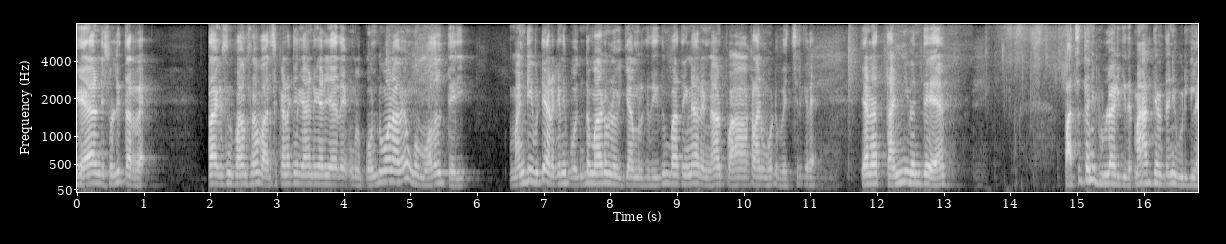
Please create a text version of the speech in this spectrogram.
கேண்டி சொல்லி தர்றேன். ராதாகிருஷ்ணன் ஃபார்ம்ஸ்னால் வருஷ கணக்கில் கேண்டு கிடையாது. உங்களுக்கு கொண்டு போனாவே உங்கள் முதல் தெரியும் மண்டி விட்டு இறக்கணும் இப்போ இந்த மாடு ஒன்று விற்காமல் இருக்குது. இதுவும் பார்த்தீங்கன்னா ரெண்டு நாள் பார்க்கலான்னு போட்டு வச்சுருக்கிறேன். ஏன்னா தண்ணி வந்து பச்சை தண்ணி புல்லாக அடிக்குது. மாட்டு தண்ணி குடிக்கல.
